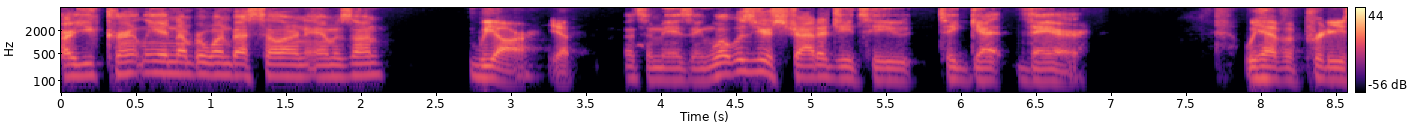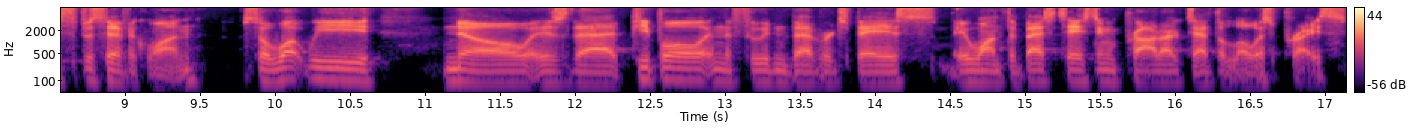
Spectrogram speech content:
Are you currently a number one bestseller on Amazon? We are. Yep. That's amazing. What was your strategy to to get there? We have a pretty specific one. So what we know is that people in the food and beverage space they want the best tasting product at the lowest price.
